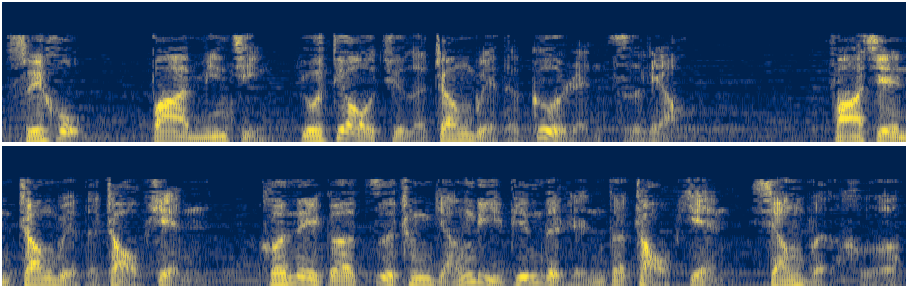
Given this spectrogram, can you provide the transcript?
随后，办案民警又调取了张伟的个人资料，发现张伟的照片和那个自称杨立斌的人的照片相吻合。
